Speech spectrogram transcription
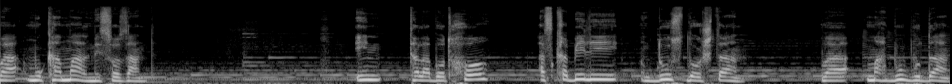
ва мукаммал месозанд. Ин талаботҳо аз қабили дӯст доштан ва маҳбуб будан.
